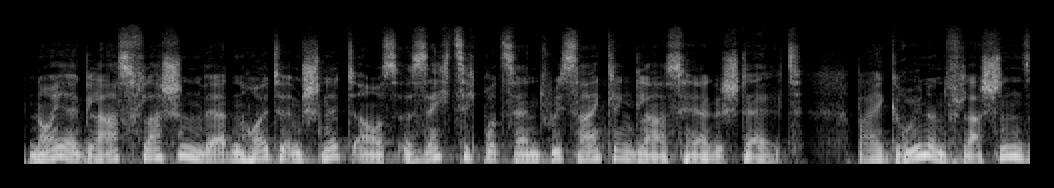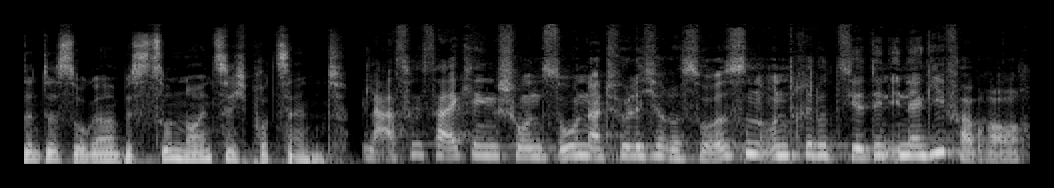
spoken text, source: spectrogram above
Neue Glasflaschen werden heute im Schnitt aus 60 Prozent Recyclingglas hergestellt. Bei grünen Flaschen sind es sogar bis zu 90%. Prozent. Glasrecycling schont so natürliche Ressourcen und reduziert den Energieverbrauch.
